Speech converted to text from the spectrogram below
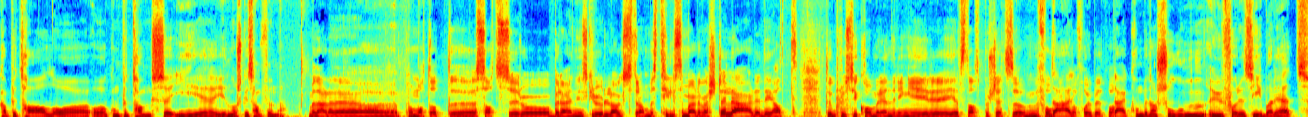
kapital og, og kompetanse i, i, det norske samfunnet. Men er det eh, på en måte at eh, satser og beregningsgrunnlag strammes til som er det verste, eller er det det at det plutselig kommer endringer i et statsbudsjett som folk er, var forberedt på? Det er kombinasjonen uforutsigbarhet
